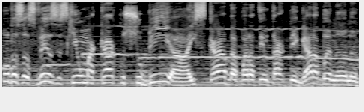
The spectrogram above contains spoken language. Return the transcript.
Todas as vezes que um macaco subia a escada para tentar pegar a banana,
